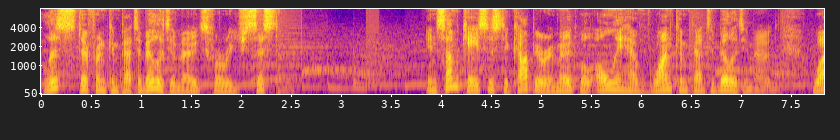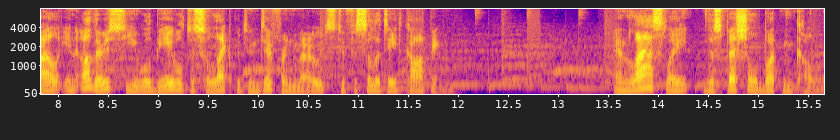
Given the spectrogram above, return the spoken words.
lists different compatibility modes for each system. In some cases, the copy remote will only have one compatibility mode, while in others you will be able to select between different modes to facilitate copying. And lastly, the special button column.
